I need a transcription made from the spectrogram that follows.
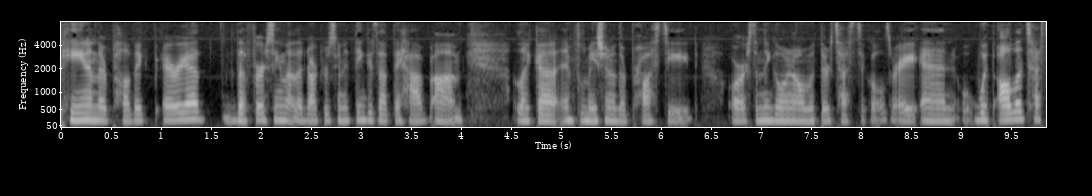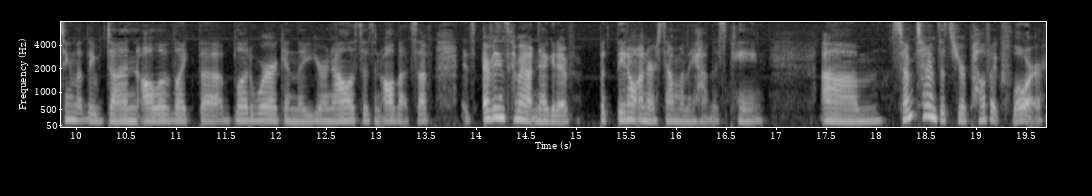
pain in their pelvic area, the first thing that the doctor's going to think is that they have um, like a inflammation of their prostate or something going on with their testicles, right? And with all the testing that they've done, all of like the blood work and the urinalysis and all that stuff, it's everything's coming out negative, but they don't understand when they have this pain. Um, sometimes it's your pelvic floor.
